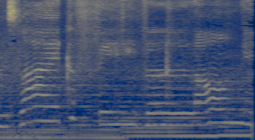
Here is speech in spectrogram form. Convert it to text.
burns like a fever long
